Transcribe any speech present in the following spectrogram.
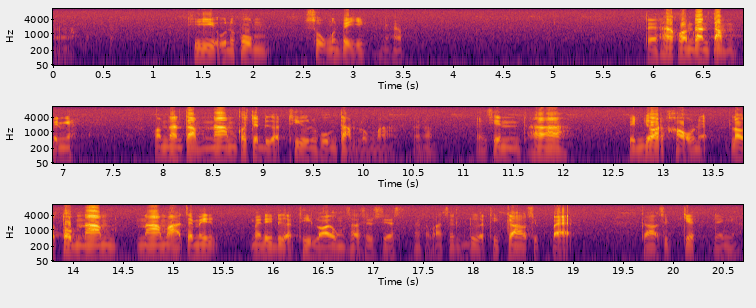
อที่อุณหภูมิสูงขึ้นไปอีกนะครับ แต่ถ้าความดันต่ำเป็นไง ความดันต่ำน้ำก็จะเดือดที่อุณหภูมิต่ำลงมานะครับ อย่างเช่นถ้าเป็นยอดเขาเนี่ย เราต้มน้ำน้ำอาจจะไม่ไม่ได้เดือดที่ร้อยองศาเซลเซียสนะครับอาจจะเดือดที่เก้าสิบแปดเก้าสิบเจ็ดอย่างเงี้ย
